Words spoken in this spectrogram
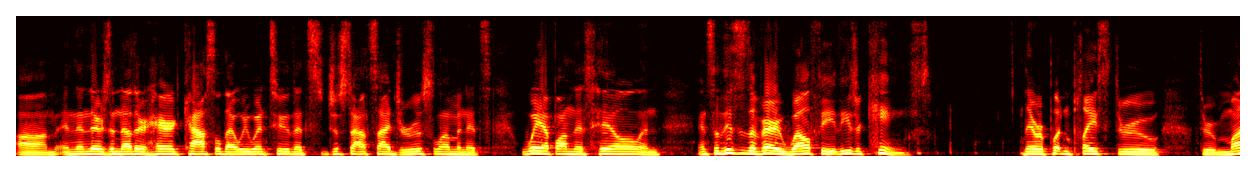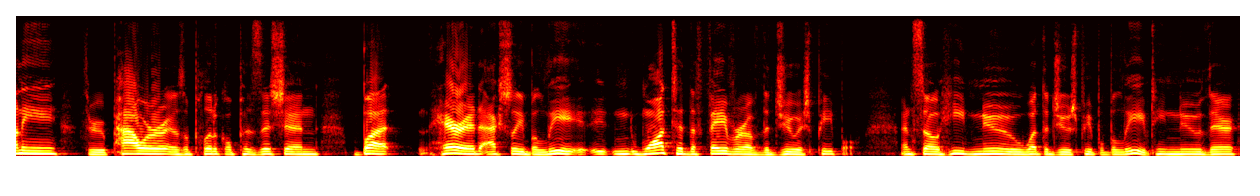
um, and then there's another Herod Castle that we went to that's just outside Jerusalem, and it's way up on this hill. And, and so this is a very wealthy, these are kings. They were put in place through, through money, through power. It was a political position. But Herod actually believed, wanted the favor of the Jewish people. And so he knew what the Jewish people believed. He knew their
